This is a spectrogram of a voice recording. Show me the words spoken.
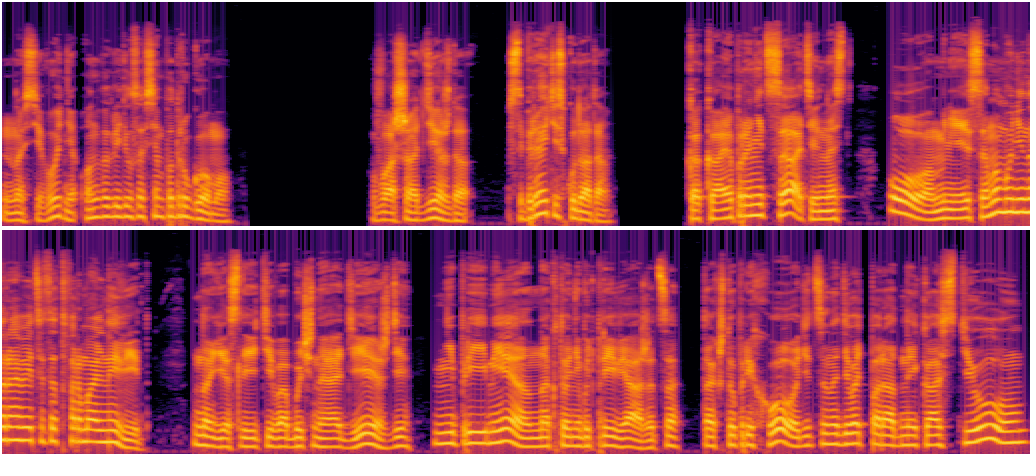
но сегодня он выглядел совсем по-другому. «Ваша одежда. Собираетесь куда-то?» «Какая проницательность! О, мне и самому не нравится этот формальный вид. Но если идти в обычной одежде, непременно кто-нибудь привяжется, так что приходится надевать парадный костюм».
